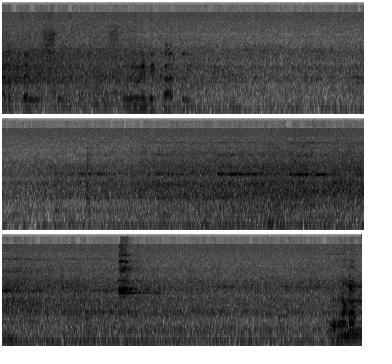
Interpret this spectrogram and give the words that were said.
അടുത്ത വിഷു വിഷുവിന് വേണ്ടി കാത്തിരിക്കും. ഓണം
